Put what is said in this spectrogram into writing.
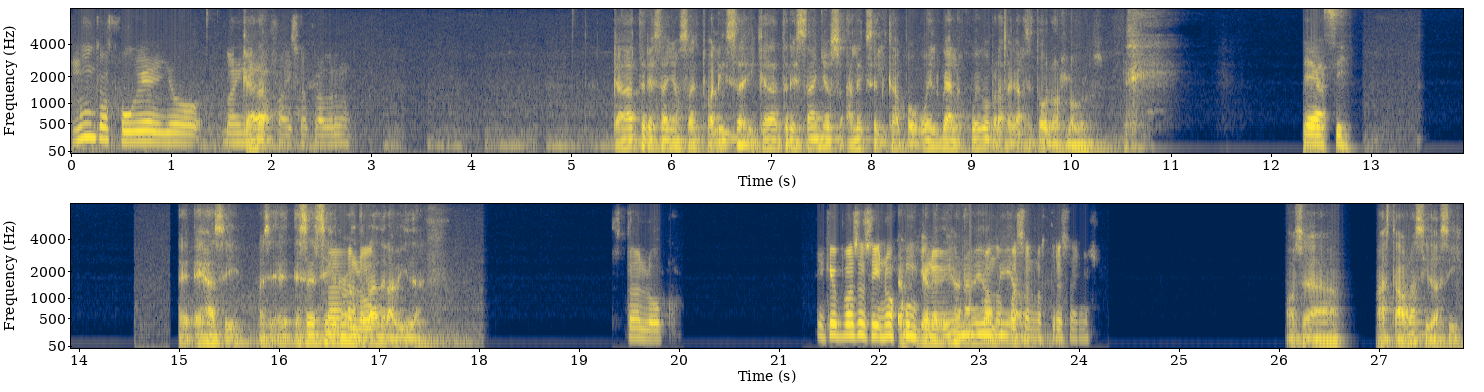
Nunca jugué yo Binding Cada- of Isaac, la verdad. Cada tres años se actualiza y cada tres años Alex el Capo vuelve al juego para sacarse todos los logros. Es así. E- Es así, es el ciclo Ah, natural loco. de la vida. Está loco. ¿Y qué pasa si no Yo- yo le cumple dije a un amigo cuando mío- pasan los tres años? O sea, hasta ahora ha sido así.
